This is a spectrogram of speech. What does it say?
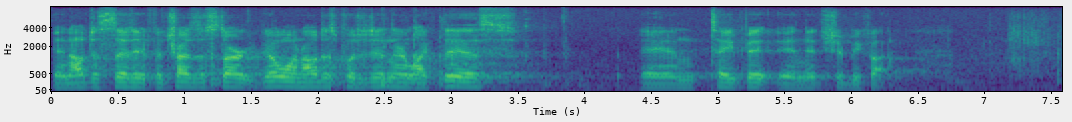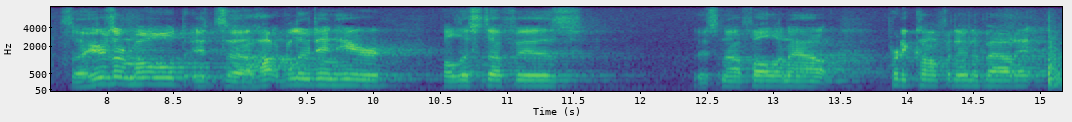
and I'll just set it, if it tries to start going, I'll just put it in there like this and tape it and it should be fine. So here's our mold, it's uh, hot glued in here. All this stuff is, it's not falling out. Pretty confident about it.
